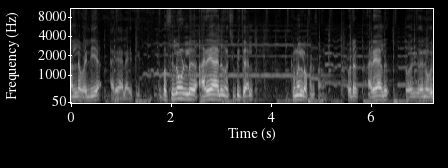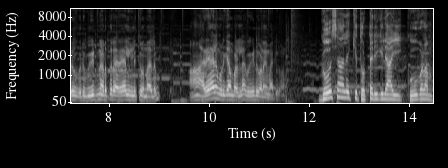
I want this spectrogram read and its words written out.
നല്ല വലിയ അരയാലായി തീരും. ഇപ്പോൾ സിലോണിൽ അരയാൽ നശിപ്പിച്ചാൽ ക്രിമിനൽ ഒഫൻസാണ് ഒരു അരയാൽ ഒരു ഒരു വീടിനടുത്തൊരു അരയാൽ വിളിച്ചു വന്നാലും ആ അരയാൽ മുറിക്കാൻ പാടില്ല വീട് വേണമെങ്കിൽ മാറ്റിക്കോണം ഗോശാലയ്ക്ക് തൊട്ടരികിലായി കൂവളം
